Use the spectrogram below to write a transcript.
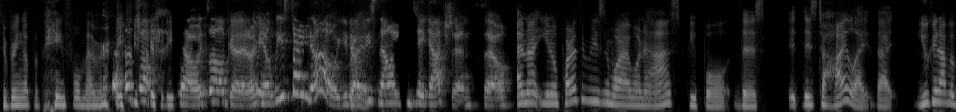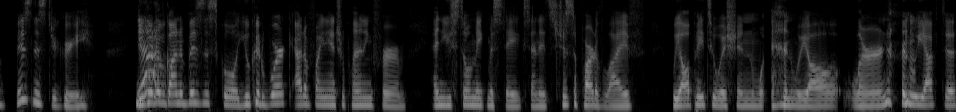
to bring up a painful memory. No, it's all good. I mean, at least I know, you know, Right. at least now I can take action. So, and I, you know, part of the reason why I want to ask people this is to highlight that you could have a business degree. You could have gone to business school. You could work at a financial planning firm and you still make mistakes. And it's just a part of life. We all pay tuition and we all learn and we have to,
